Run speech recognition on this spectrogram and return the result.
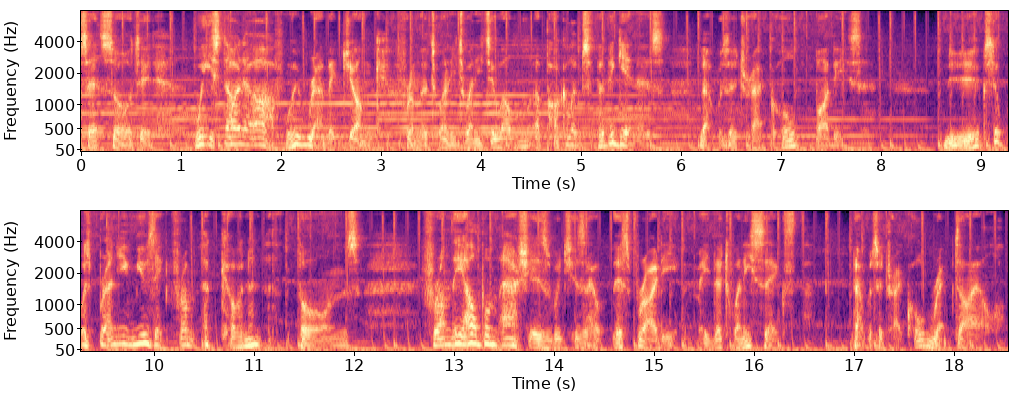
Set sorted. We started off with Rabbit Junk from the 2022 album Apocalypse for Beginners. That was a track called Bodies. Next up was brand new music from A Covenant of Thorns from the album Ashes, which is out this Friday, May the 26th. That was a track called Reptile.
